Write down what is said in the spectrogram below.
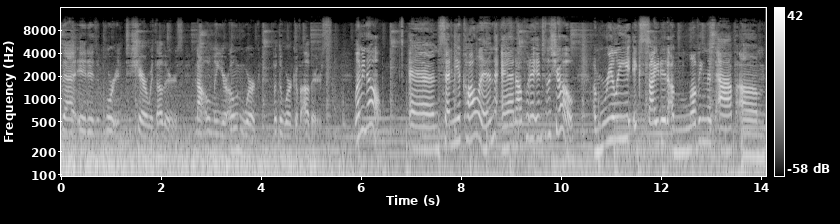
that it is important to share with others? Not your own work, but the work of others? Let me know and send me a call in and I'll put it into the show. I'm really excited. I'm loving this app. Um,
